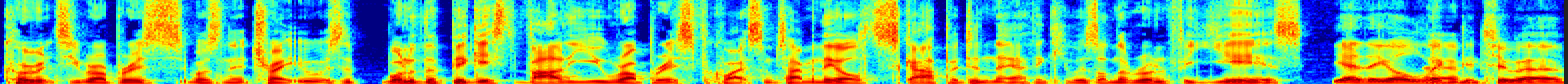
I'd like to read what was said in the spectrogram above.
currency robberies, wasn't it? Tra- It was one of the biggest value robberies for quite some time, and they all scarpered, didn't they? I think he was on the run for years. Yeah, they all linked Um, it to uh,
